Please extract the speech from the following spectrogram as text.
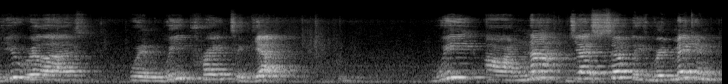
Do you realize when we pray together, we are not just simply making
